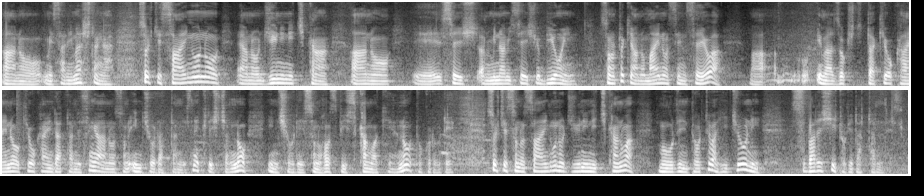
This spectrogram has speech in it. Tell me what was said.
あの召されましたがそして最後のあの12日間あの、えー、南清州病院その時あの前の先生はまあ、今属していた教会の教会員だったんですがあのその院長だったんですね。クリスチャンの院長でそのホスピス緩和ケアのところで。そしてその最後の12日間はモールにとっては非常に素晴らしい時だったんです。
